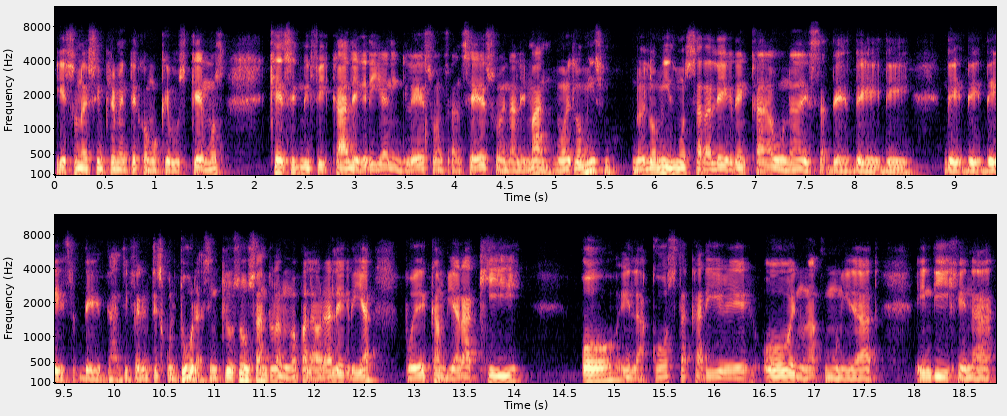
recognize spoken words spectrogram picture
Y eso no es simplemente como que busquemos qué significa alegría en inglés o en francés o en alemán. No es lo mismo. No es lo mismo estar alegre en cada una de, las diferentes culturas. Incluso usando la misma palabra alegría puede cambiar aquí o en la costa caribe o en una comunidad indígena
